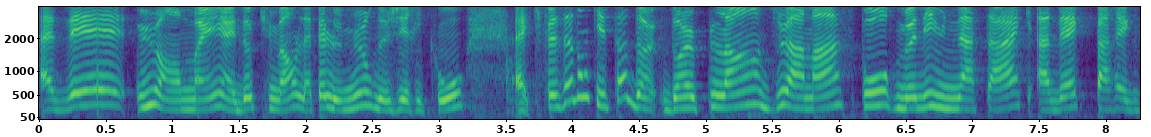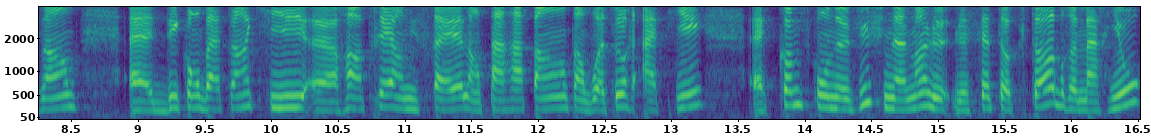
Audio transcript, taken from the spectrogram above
avait eu en main un document, on l'appelle le mur de Jéricho, qui faisait donc état d'un plan du Hamas pour mener une attaque avec, par exemple, des combattants qui rentraient en Israël en parapente, en voiture, à pied, comme ce qu'on a vu finalement le, le 7 octobre, Mario.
